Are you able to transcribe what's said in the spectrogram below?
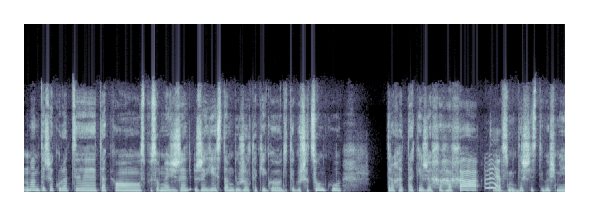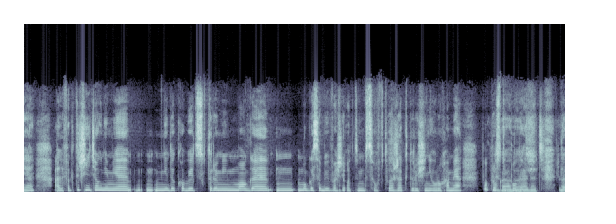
mam też akurat y, taką sposobność, że, że jest tam dużo takiego do tego szacunku, trochę takie, że ha, ha, ha, ale ja w sumie też się z tego śmieję, ale faktycznie ciągnie mnie, mnie do kobiet, z którymi mogę, mogę sobie właśnie o tym software'ze, który się nie uruchamia, po prostu Pogadać. pogadać. Dla,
